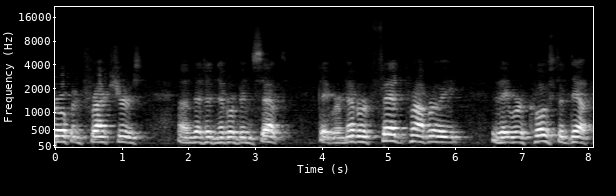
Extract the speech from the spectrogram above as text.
broken fractures uh, that had never been set. They were never fed properly. They were close to death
